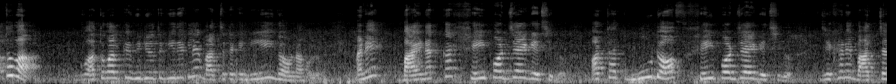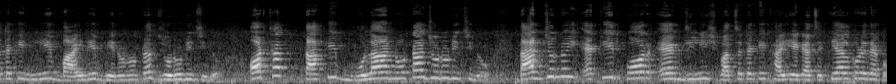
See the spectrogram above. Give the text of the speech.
অথবা গতকালকে ভিডিওতে গিয়ে দেখলে বাচ্চাটাকে নিয়েই রওনা হলো। মানে বায়নাক্কা সেই পর্যায়ে গেছিল। অর্থাৎ মুড অফ সেই পর্যায়ে গেছিল, যেখানে বাচ্চাটাকে নিয়ে বাইরে বেরোনোটা জরুরি ছিল। অর্থাৎ তাকে ভোলানোটা জরুরি ছিল। তার জন্যই একের পর এক জিনিস বাচ্চাটাকে খাইয়ে গেছে। খেয়াল করে দেখো,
